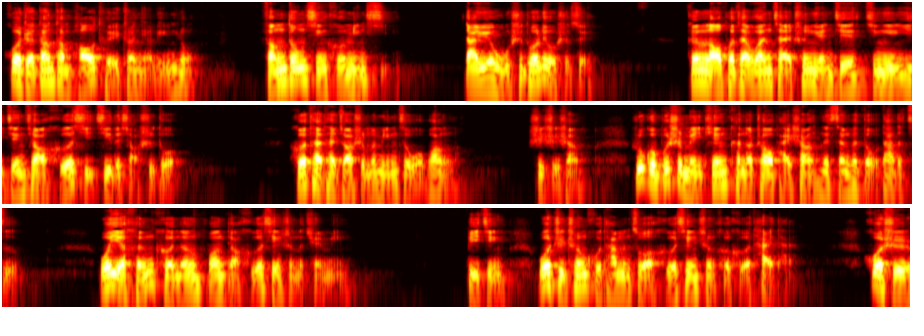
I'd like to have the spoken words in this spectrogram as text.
或者当当跑腿赚点零用。房东姓何明喜，大约五十多六十岁，跟老婆在湾仔春园街经营一间叫何喜记的小士多。何太太叫什么名字我忘了。事实上，如果不是每天看到招牌上那三个斗大的字，我也很可能忘掉何先生的全名。毕竟，我只称呼他们做何先生和何太太，或是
